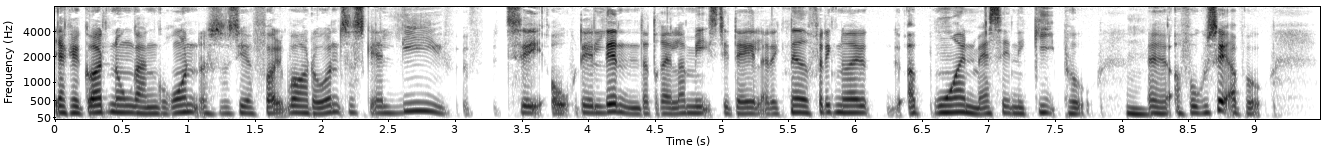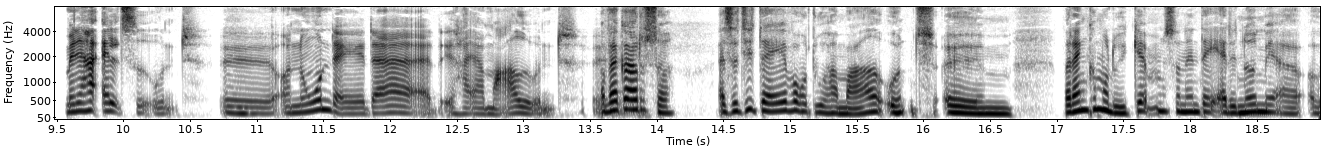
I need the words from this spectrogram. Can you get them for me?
jeg kan godt nogle gange gå rundt, og så siger folk, hvor har du ondt? Så skal jeg lige se, åh, oh, det er lænden, der driller mest i dag, eller det er knæet, for det er ikke noget, jeg bruger en masse energi på, Mm. mm. øh, og fokuserer på. Men jeg har altid ondt. Mm. Øh, og nogle dage, der er- har jeg meget ondt. Og hvad gør du så? Altså de dage, hvor du har meget ondt, øhm, hvordan kommer du igennem sådan en dag? Er det noget med at, at,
